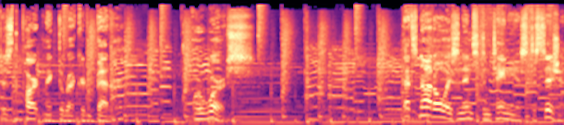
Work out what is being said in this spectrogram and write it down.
Does the part make the record better or worse? That's not always an instantaneous decision.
